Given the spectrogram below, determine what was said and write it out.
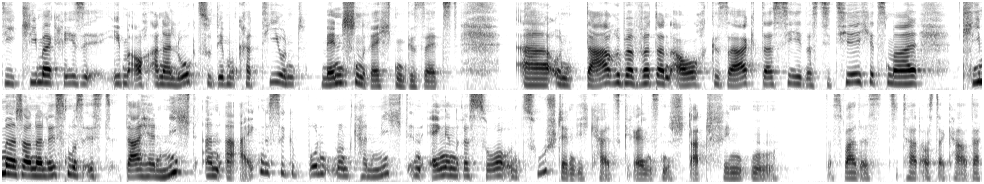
die Klimakrise eben auch analog zu Demokratie und Menschenrechten gesetzt. Äh, und darüber wird dann auch gesagt, dass sie, das zitiere ich jetzt mal, Klimajournalismus ist daher nicht an Ereignisse gebunden und kann nicht in engen Ressort- und Zuständigkeitsgrenzen stattfinden. Das war das Zitat aus der Charta.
